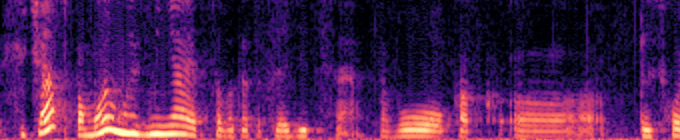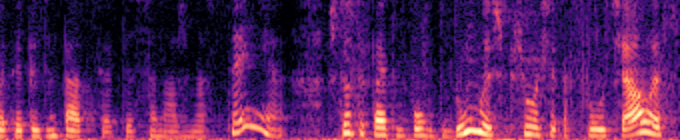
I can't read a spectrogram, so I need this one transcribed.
Сейчас, по-моему, изменяется вот эта традиция того, как э, происходит репрезентация персонажа на сцене. Что ты по этому поводу думаешь? Почему вообще так получалось?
